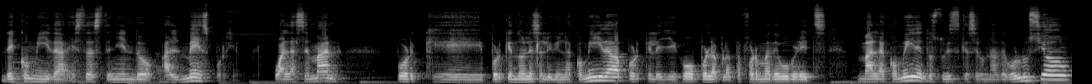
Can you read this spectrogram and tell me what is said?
de comida estás teniendo al mes, por ejemplo, o a la semana, porque, porque no le salió bien la comida, porque le llegó por la plataforma de Uber Eats mala comida, entonces tuviste que hacer una devolución,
